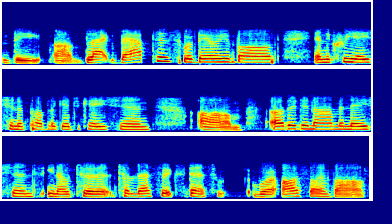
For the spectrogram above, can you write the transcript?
the uh, black baptists were very involved in the creation of public education um other denominations you know to to lesser extents were also involved.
